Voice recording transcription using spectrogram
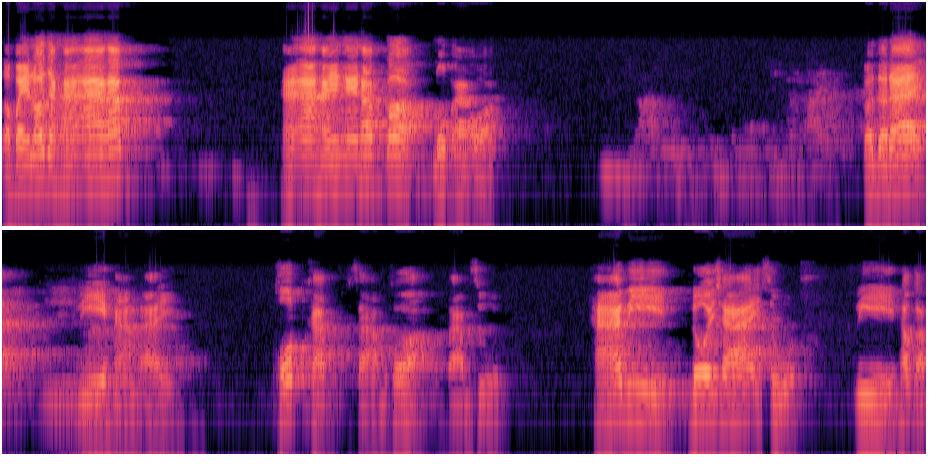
ต่อไปเราจะหา r ครับ หา r หายังไงครับ ก็ลบ r ออก ก็จะได้ v หาร i ครบครับสามข้อตามสูตร หา v โดยใช้สูตร v เท่ากับ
